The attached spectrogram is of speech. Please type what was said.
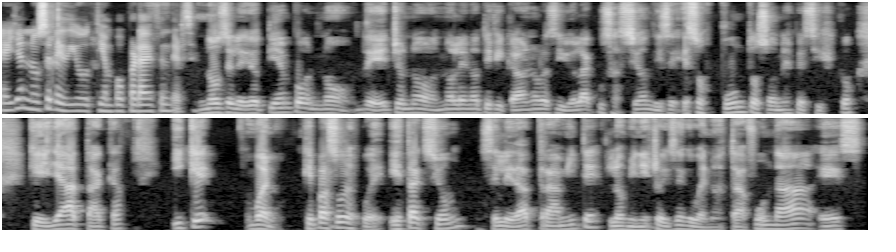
ella no se le dio tiempo para defenderse. No se le dio tiempo, no. De hecho, no, no le notificaron, no recibió la acusación. Dice, esos puntos son específicos que ella ataca y que, bueno, ¿Qué pasó después? Esta acción se le da trámite, los ministros dicen que, bueno, está fundada, es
